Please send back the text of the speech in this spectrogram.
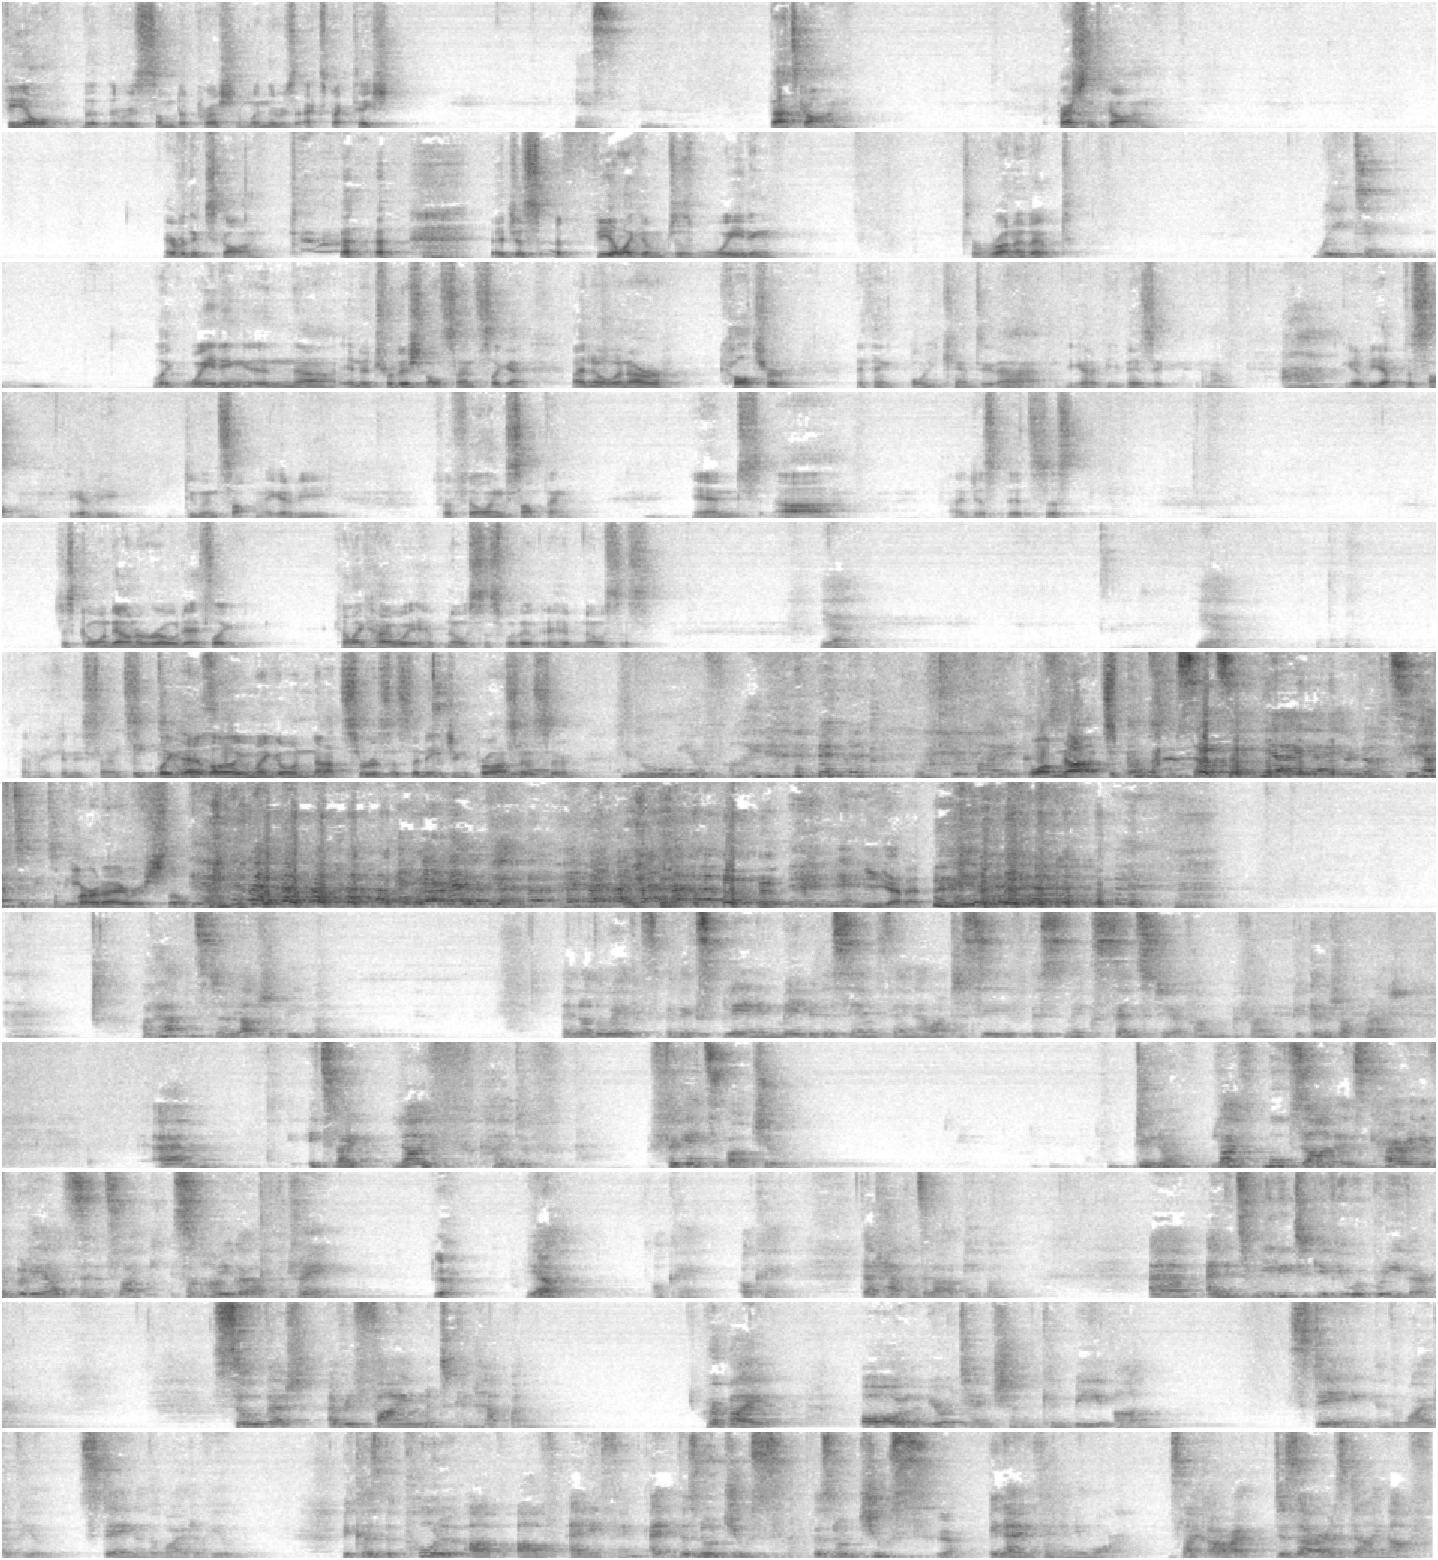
feel that there was some depression when there was expectation. Yes. That's gone. Depression's gone. Everything's gone. I just I feel like I'm just waiting to run it out. Waiting. Like waiting in uh, in a traditional sense. Like I, I know in our culture, they think, oh, you can't do that. You got to be busy. You know, Ah. you got to be up to something. You got to be doing something. You got to be fulfilling something. And uh, I just, it's just, just going down a road. It's like kind of like highway hypnosis without a hypnosis. Yeah. Yeah. Does that make any sense? It like, does. uh, am I going nuts, or is this an aging process? No, Or no you're fine. you're fine. It Well, I'm comes- nuts, but- comes. Yeah, yeah, you're nuts. You have to be. To I'm be part Irish, so Yeah. you got it. What happens to a lot of people? Another way of, of explaining maybe the same thing. I want to see if this makes sense to you. If I'm if I'm picking it up right. Um, it's like life kind of forgets about you. Do you know? Life moves on and is carrying everybody else, and it's like somehow you got off the train. Yeah. Yeah. Okay. Okay. That happens a lot of people. Um, and it's really to give you a breather so that a refinement can happen, whereby all your attention can be on staying in the wider view, staying in the wider view. Because the pull of, of anything, eh, there's no juice, there's no juice Yeah. in anything anymore. It's like, all right, desire is dying off.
